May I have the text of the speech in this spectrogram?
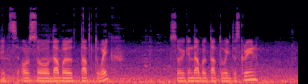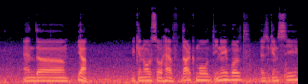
it's also double tap to wake. So you can double tap to wake the screen. And uh, yeah you can also have dark mode enabled as you can see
